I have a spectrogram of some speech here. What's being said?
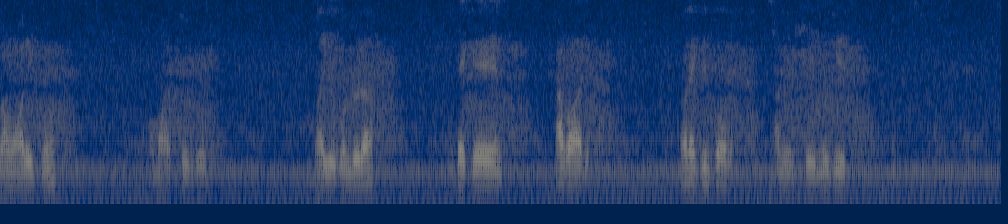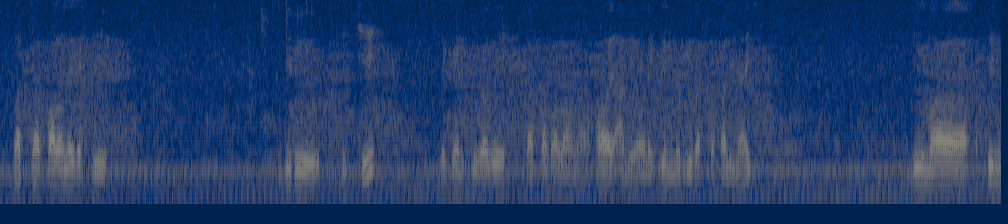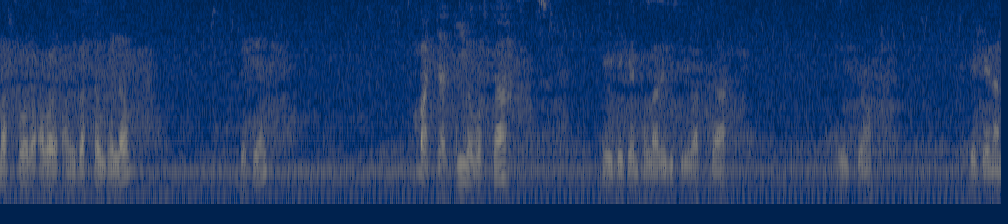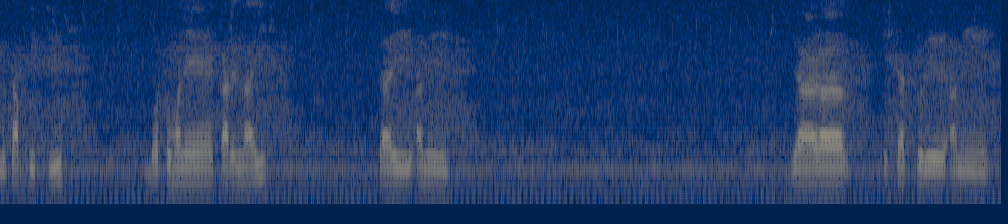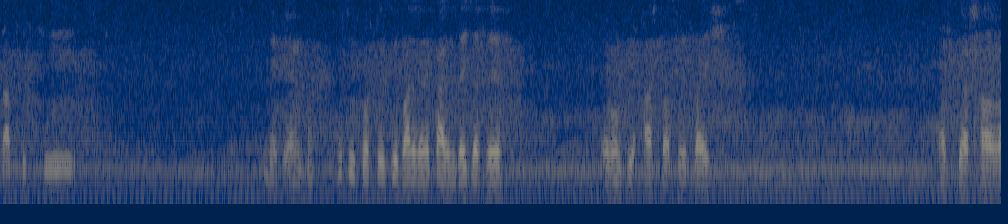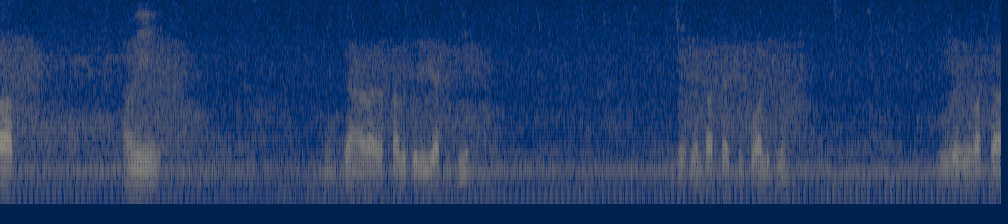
আসসালামু আলাইকুম। আমার ফেসবুক ভাই ও বন্ধুরা, দেখেন আবার অনেকদিন পর আমি সেই মুরগির বাচ্চা পালনের একটি ভিডিও দিচ্ছি। দেখেন কীভাবে বাচ্চা পালন হয়। আমি অনেক দিন মুরগি বাচ্চা পালি নাই। দুই মাস তিন মাস পর আবার আমি বাচ্চা উঠালাম। দেখেন। বাচ্চার কি অবস্থা? এই দেখেন হোলারের ভিতরে বাচ্চা। এই তো। দেখেন আমি তাপ দিচ্ছি। বর্তমানে কারেন্ট নাই। তাই আমি যারা স্টার্ট করে আমি তাপ দিচ্ছি। দেখেন প্রচুর কষ্ট হচ্ছে, বারে বারে কারেন্ট যাইতেছে এবং কি আসতেছে, তাই আজকে সারা রাত আমি জেনারেটর চালু করে রাখছি। দেখেন বাচ্চার কি কোয়ালিটি বাচ্চা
